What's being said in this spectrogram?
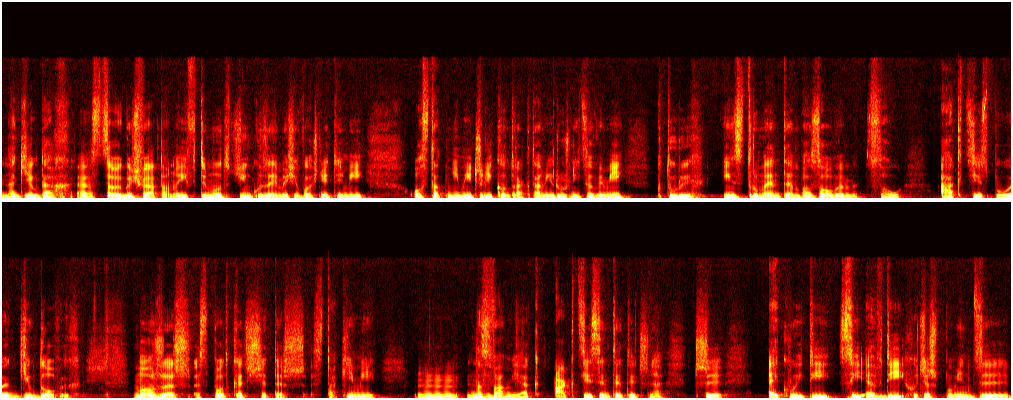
na giełdach e, z całego świata. No i w tym odcinku zajmę się właśnie tymi ostatnimi, czyli kontraktami różnicowymi, których instrumentem bazowym są akcje spółek giełdowych. Możesz spotkać się też z takimi mm, nazwami jak akcje syntetyczne czy equity CFD, chociaż pomiędzy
